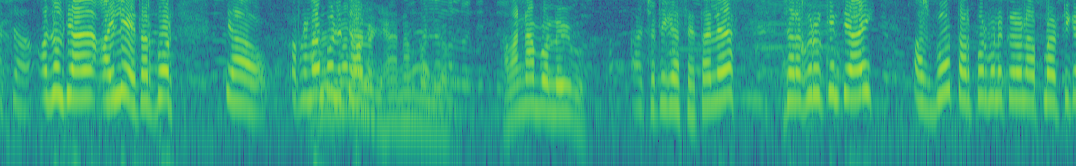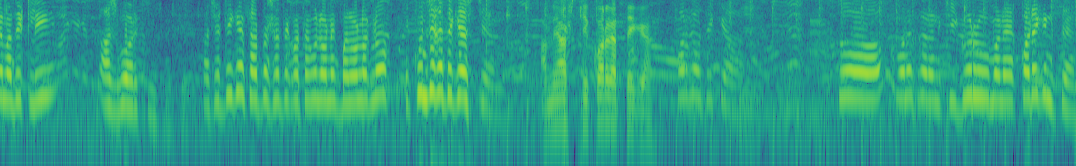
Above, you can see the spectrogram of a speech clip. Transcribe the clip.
আচ্ছা আজলদি আইলে তারপর আপনার নাম বলতে হবে। হ্যাঁ নাম বললি আমার নাম বললেই আচ্ছা ঠিক আছে। তাহলে যারা গরু কিনতে আই আসব তারপর মনে করেন আপনার ঠিকানা দেখলি আসব আর কি। আচ্ছা ঠিক আছে আপনার সাথে কথা বলে অনেক ভালো লাগল। কোন জায়গা থেকে আসছেন? আমি আসছি করগার থেকে। খড়গাঁও থেকে? তো মনে করেন কি গরু মানে কটা কিনছেন?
